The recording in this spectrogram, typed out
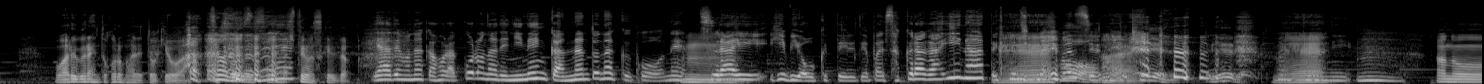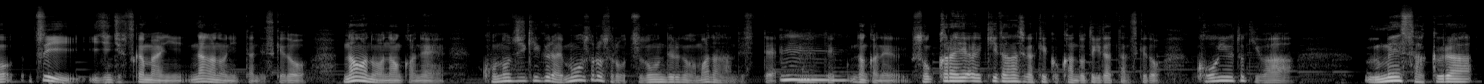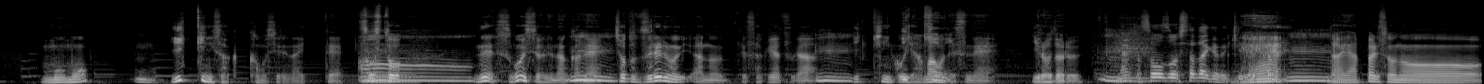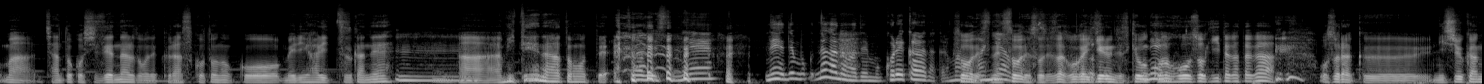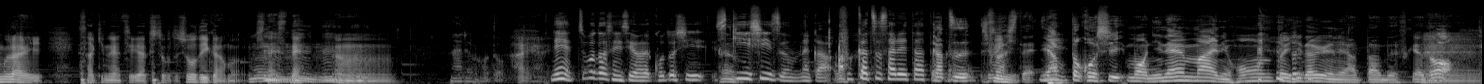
終わるぐらいのところまで東京はそうですね。来てますけど。いやでもなんかほらコロナで2年間なんとなくこうねうん。辛い日々を送っているとやっぱり桜がいいなって感じになりますよね。はい 綺麗に見える本当ねに、うん、あのつい1日2日前に長野に行ったんですけど長野はなんかねこの時期ぐらいもうそろそろつぼんでるのがまだなんですって。うん。でなんかねそっから聞いた話が結構感動的だったんですけどこういう時は梅桜桃うん。一気に咲くかもしれないって。そうするとねすごいですよねなんかね、うん。ちょっとずれるのあので咲くやつがうん。一気にこう山をですね彩る、うん。なんか想像しただけで綺麗だね。だからやっぱりそのまあちゃんとこう自然なるところで暮らすことのこうメリハリっつうかね、うん。ああ見てえなと思って、そうですね。ねでも長野はでもこれからだからまだそうですね。そうですそうです。ここがいけるんです。今日ね。この放送を聞いた方が おそらく2週間ぐらい先のやつ予約しておくとちょうどいいからもしれないですね。ううんんうんうん。うんなるほど。はいはい。ね坪田先生は今年スキーシーズンなんか復活されたとか、復活しまして、やっと腰もう2年前に本当にひどい目にあったんですけど、え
